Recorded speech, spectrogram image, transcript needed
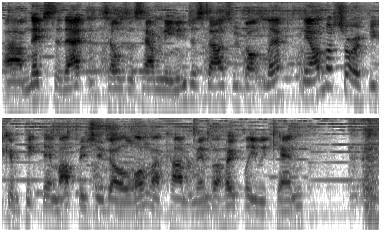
Um, next to that, it tells us how many ninja stars we've got left. Now, I'm not sure if you can pick them up as you go along. I can't remember. Hopefully we can.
